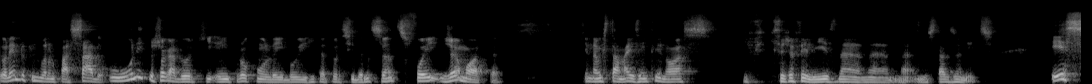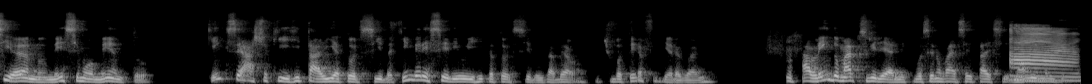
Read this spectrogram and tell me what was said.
Eu lembro que no ano passado, o único jogador que entrou com o label irrita a torcida no Santos foi Jamota, que não está mais entre nós, que, que seja feliz na, na, na, nos Estados Unidos. Esse ano, nesse momento, Quem que você acha que irritaria a torcida? Quem mereceria o irrita a torcida, Isabel? Eu te botei na fogueira agora, hein? Além do Marcos Guilherme, que você não vai aceitar esse nome. Ah.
